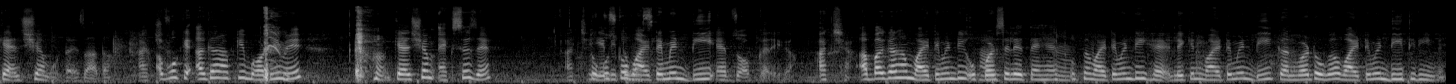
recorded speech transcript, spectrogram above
कैल्शियम होता है ज़्यादा अच्छा। अब वो अगर आपकी बॉडी में कैल्शियम एक्सेस है अच्छा, तो उसको वाइटामिन डी एब्जॉर्ब करेगा अच्छा अब अगर हम वाइटामिन डी ऊपर हाँ। से लेते हैं तो हम्म। उसमें वाइटामिन डी है लेकिन वाइटामिन डी कन्वर्ट होगा वाइटामिन डी थ्री में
